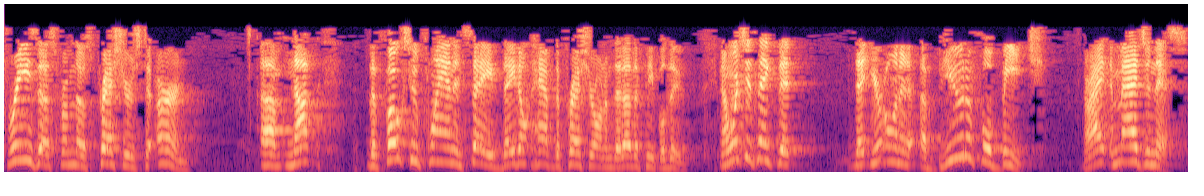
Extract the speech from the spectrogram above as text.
frees us from those pressures to earn um, not the folks who plan and save, they don't have the pressure on them that other people do. Now, I want you to think that that you're on a, a beautiful beach All right, imagine this.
